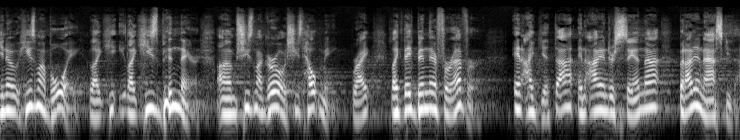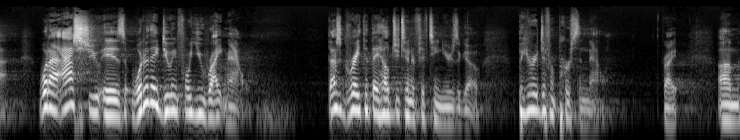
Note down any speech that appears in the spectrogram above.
you know, he's my boy. Like he, like he's been there. Um, she's my girl. She's helped me." right? Like they've been there forever. And I get that and I understand that, but I didn't ask you that. What I asked you is, what are they doing for you right now? That's great that they helped you 10 or 15 years ago, but you're a different person now, right? Um,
